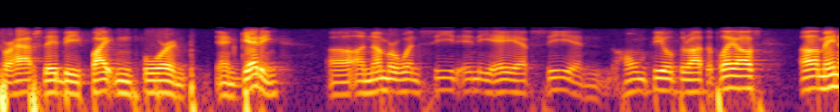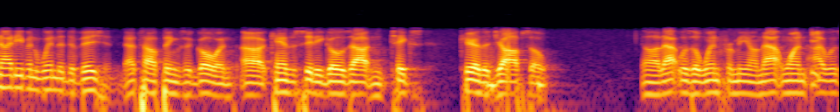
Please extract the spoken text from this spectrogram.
perhaps they'd be fighting for and and getting uh, a number one seed in the AFC and home field throughout the playoffs uh, may not even win the division. That's how things are going. Uh, Kansas City goes out and takes care of the job. So uh, that was a win for me on that one. I was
